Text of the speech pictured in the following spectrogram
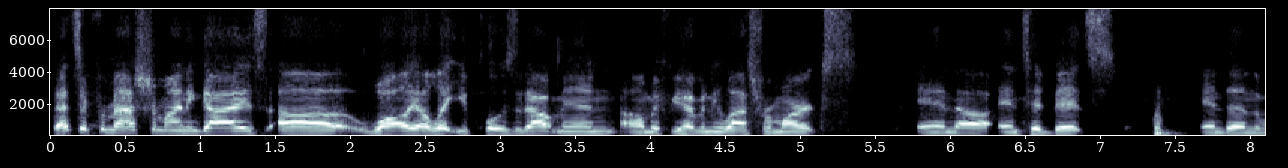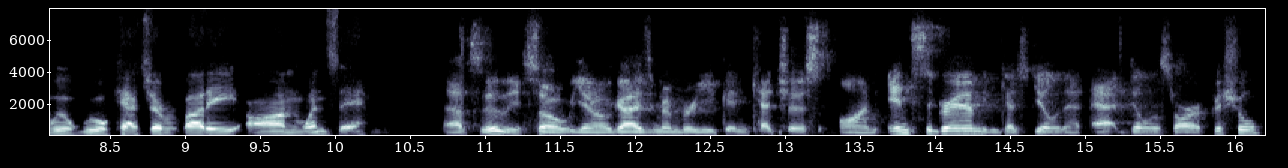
that's it for masterminding, guys. Uh, Wally, I'll let you close it out, man. Um, if you have any last remarks and uh, and tidbits and then we'll we will catch everybody on Wednesday. Absolutely. So, you know, guys, remember you can catch us on Instagram. You can catch Dylan at, at Dylan Starr Official.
